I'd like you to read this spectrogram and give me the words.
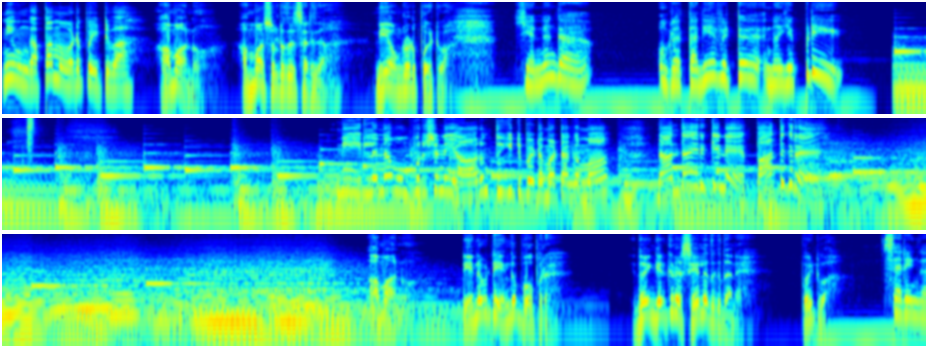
நீ உங்க அப்பா அம்மாவோட போயிட்டு வா. ஆமா அனு. அம்மா சொல்றது சரிதான். நீ அவங்களோட போயிட்டு வா. என்னங்க உங்களை தனியா விட்டு நான் எப்படி நீ இல்லனா உன் புருஷனை யாரும் தூக்கிட்டு போயிட மாட்டாங்கம்மா. நான் தான் இருக்கேனே பாத்துக்கிறேன். ஆமா அனு. நீ என்னை விட்டு எங்க போற? இதோ இங்க இருக்கிற சேலத்துக்கு தானே. போயிட்டு வா. சரிங்க.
